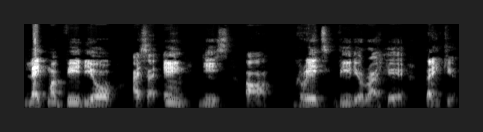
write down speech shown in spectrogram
like my video as i end this uh great video right here. Thank you.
